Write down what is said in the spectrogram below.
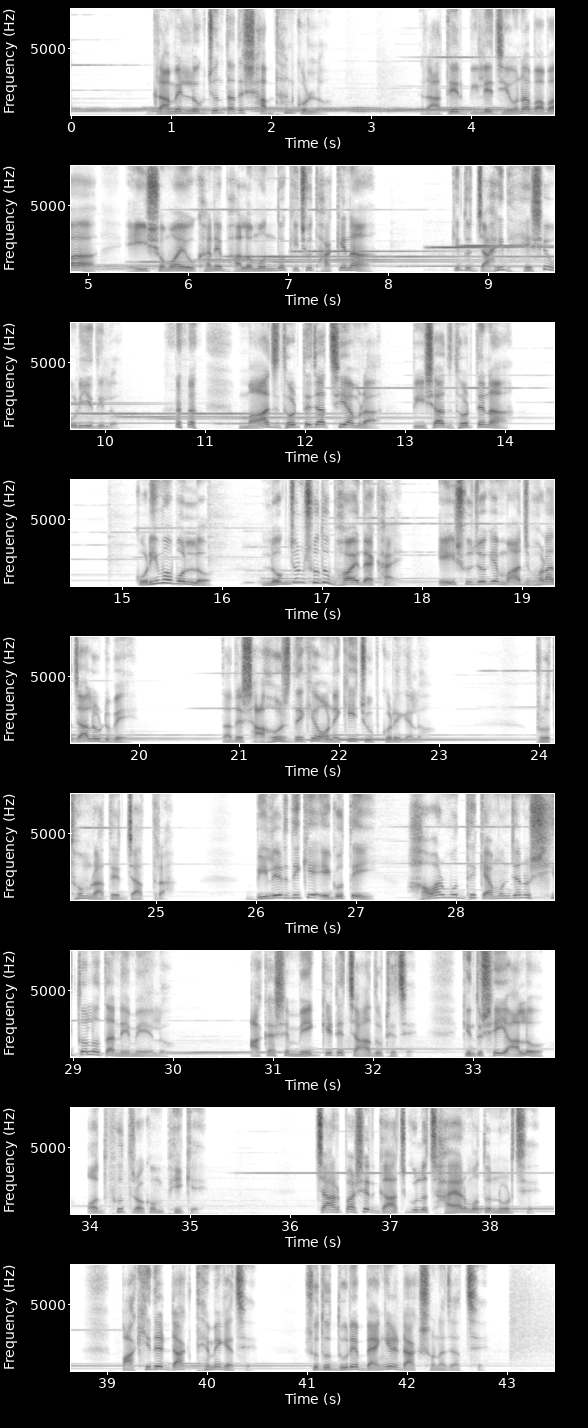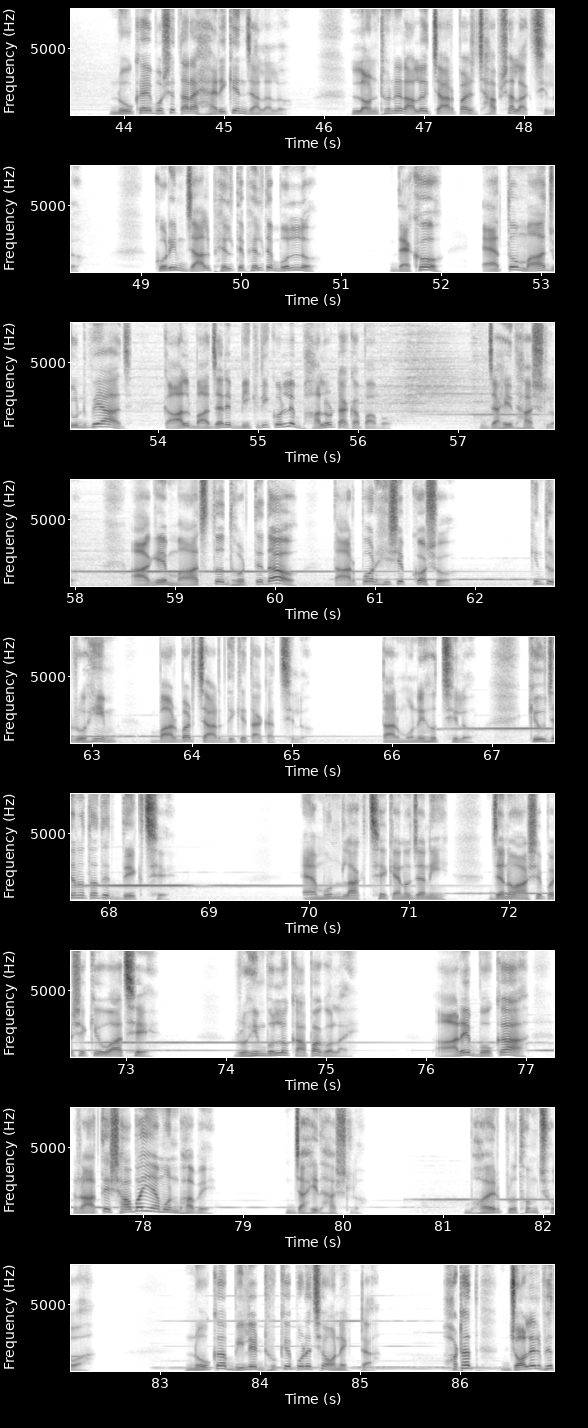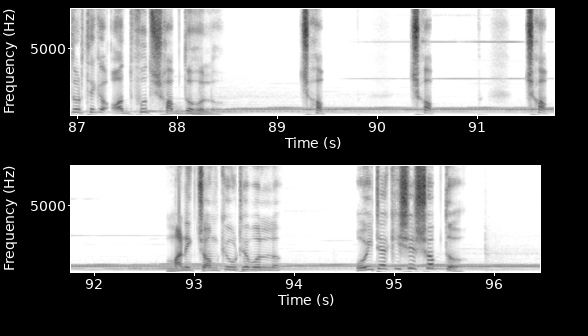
গ্রামের লোকজন তাদের সাবধান করল। রাতের বিলে যেও না বাবা, এই সময় ওখানে ভালো মন্দ কিছু থাকে না। কিন্তু জাহিদ হেসে উড়িয়ে দিল, মাছ ধরতে যাচ্ছি আমরা পিসাজ ধরতে না। করিমও বলল, লোকজন শুধু ভয় দেখায়, এই সুযোগে মাছ ভরা জাল উঠবে। তাদের সাহস দেখে অনেকেই চুপ করে গেল। প্রথম রাতের যাত্রা। বিলের দিকে এগোতেই হাওয়ার মধ্যে কেমন যেন শীতলতা নেমে এলো। আকাশে মেঘ কেটে চাঁদ উঠেছে, কিন্তু সেই আলো অদ্ভুত রকম ফিকে। চারপাশের গাছগুলো ছায়ার মতো নড়ছে, পাখিদের ডাক থেমে গেছে, শুধু দূরে ব্যাঙের ডাক শোনা যাচ্ছে। নৌকায় বসে তারা হ্যারিকেন জ্বালালো। লণ্ঠনের আলোয় চারপাশ ঝাপসা লাগছিল। করিম জাল ফেলতে ফেলতে বলল, দেখো, এত মাছ উঠবে আজ, কাল বাজারে বিক্রি করলে ভালো টাকা পাব। জাহিদ হাসল, আগে মাছ তো ধরতে দাও, তারপর হিসেব কষো। কিন্তু রহিম বারবার চারদিকে তাকাচ্ছিল। তার মনে হচ্ছিল, কেউ যেন তাদের দেখছে। এমন লাগছে কেন জানি, যেন আশেপাশে কেউ আছে। রহিম বলল কাপা গলায়। আরে বোকা, রাতে সবাই এমন ভাবে। জাহিদ হাসল। ভয়ের প্রথম ছোঁয়া। নৌকা বিলে ঢুকে পড়েছে অনেকটা। হঠাৎ জলের ভেতর থেকে অদ্ভুত শব্দ হল। ছপ ছপ ছপ। মানিক চমকে উঠে বলল, ওইটা কিসের শব্দ?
